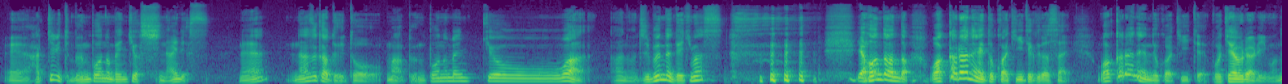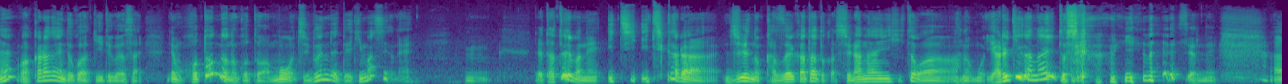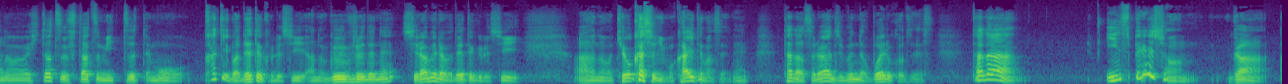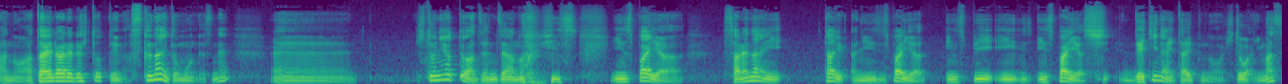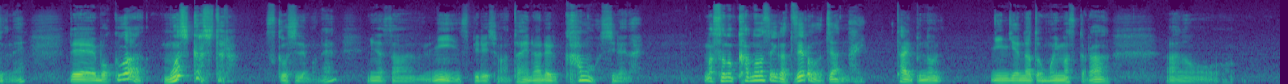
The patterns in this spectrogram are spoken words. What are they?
えー、はっきり言って文法の勉強はしないです。ね、なぜかというと、まあ、文法の勉強はあの自分でできます。いや、ほんとほんと、わからないとこは聞いてください。わからないとこは聞いて、ボキャブラリーもね、わからないとこは聞いてください。でも、ほとんどのことはもう自分でできますよね。うん。で例えばね 1, 1から10の数え方とか知らない人は あのもうやる気がないとしか言えないですよね。あの1つ2つ3つってもう書けば出てくるしあの Google でね調べれば出てくるしあの教科書にも書いてますよね。ただそれは自分で覚えることです。ただインスピレーションがあの与えられる人っていうのは少ないと思うんですね、えー、人によっては全然あのインスパイアされないタイインスパイアインスピインスパイアしできないタイプの人はいますよね。で僕はもしかしたら少しでもね皆さんにインスピレーションを与えられるかもしれない、まあ、その可能性がゼロじゃないタイプの人間だと思いますからあの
